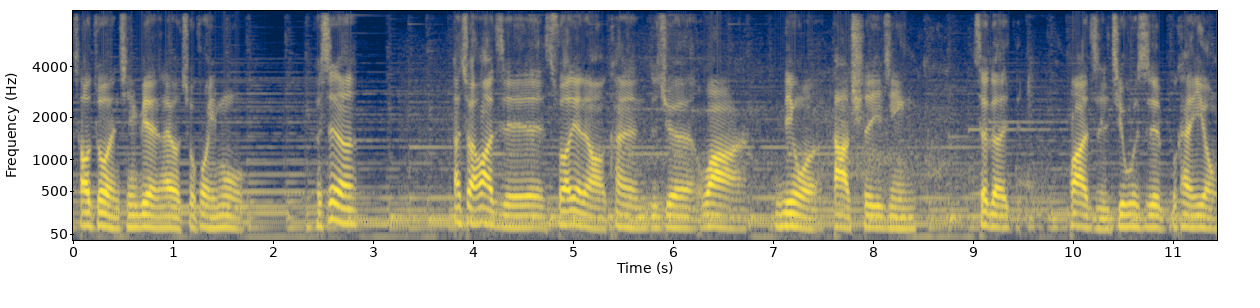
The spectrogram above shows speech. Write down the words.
操作很轻便，还有触控荧幕。可是呢，它出来画质，出到电脑看就觉得哇，令我大吃一惊。这个画质几乎是不堪用。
